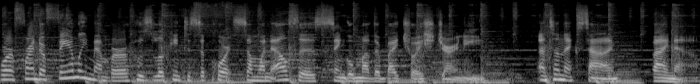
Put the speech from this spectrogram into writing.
or a friend or family member who's looking to support someone else's single mother by choice journey. Until next time, bye now.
